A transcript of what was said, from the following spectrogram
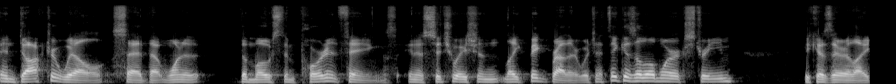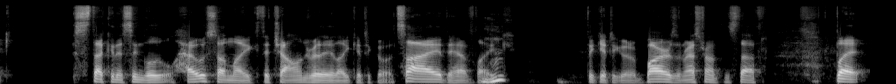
and Dr. Will said that one of the most important things in a situation like Big Brother, which I think is a little more extreme because they're like stuck in a single house on like the challenge where they like get to go outside, they have like mm-hmm. they get to go to bars and restaurants and stuff. But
